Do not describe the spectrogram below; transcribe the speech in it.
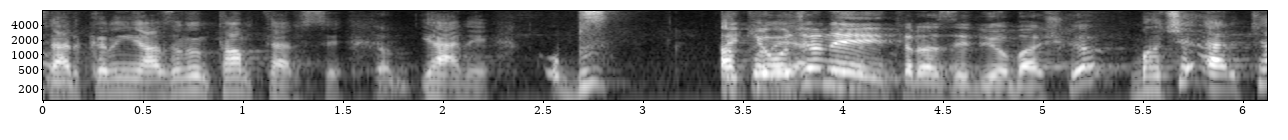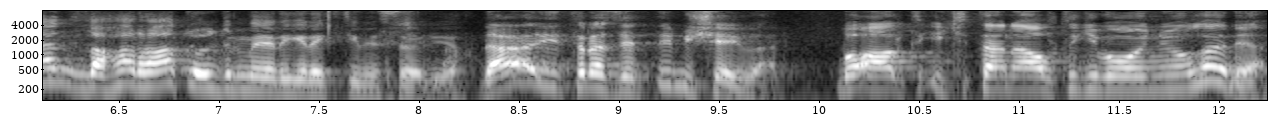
Serkan'ın yazının tam tersi. Yani o bız Peki hoca neye itiraz ediyor başka? Maçı erken daha rahat öldürmeleri gerektiğini söylüyor. Daha itiraz ettiği bir şey var. Bu altı, iki tane altı gibi oynuyorlar ya.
